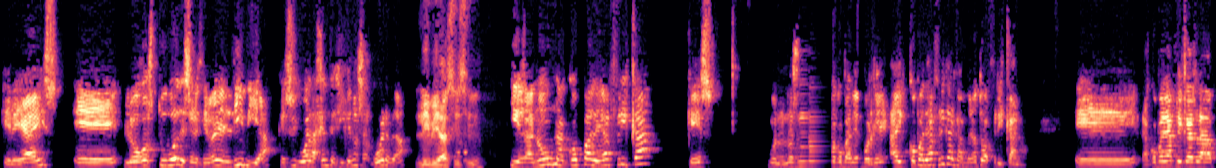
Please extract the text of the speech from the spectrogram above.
que leáis. Eh, luego estuvo de seleccionador en Libia, que eso igual la gente sí que no se acuerda, Libia, sí, sí. y ganó una Copa de África que es, bueno, no es una Copa de, porque hay Copa de África y Campeonato Africano. Eh, la Copa de África es la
